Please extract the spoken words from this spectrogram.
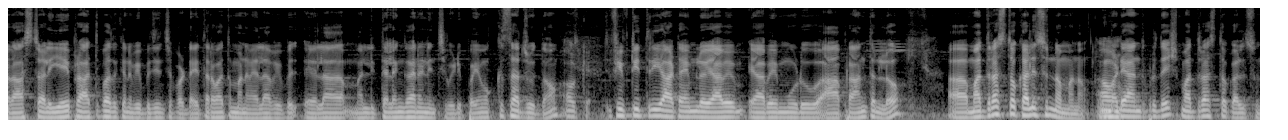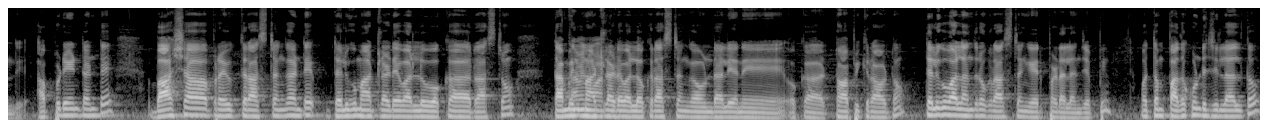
రాష్ట్రాలు ఏ ప్రాతిపదికన విభజించబడ్డాయి? తర్వాత మనం ఎలా విభ ఎలా మళ్ళీ తెలంగాణ నుంచి విడిపోయాం? ఒక్కసారి చూద్దాం. ఓకే. ఫిఫ్టీ త్రీ ఆ టైంలో యాభై యాభై మూడు ఆ ప్రాంతంలో మద్రాస్తో కలిసి ఉన్నాం మనం ఉమ్మడి ఆంధ్రప్రదేశ్ మద్రాస్తో కలిసి ఉంది అప్పుడు ఏంటంటే భాషా ప్రయుక్త రాష్ట్రంగా అంటే తెలుగు మాట్లాడే వాళ్ళు ఒక రాష్ట్రం తమిళ్ మాట్లాడే వాళ్ళు ఒక రాష్ట్రంగా ఉండాలి అనే ఒక టాపిక్ రావటం. తెలుగు వాళ్ళందరూ ఒక రాష్ట్రంగా ఏర్పడాలని చెప్పి మొత్తం పదకొండు జిల్లాలతో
